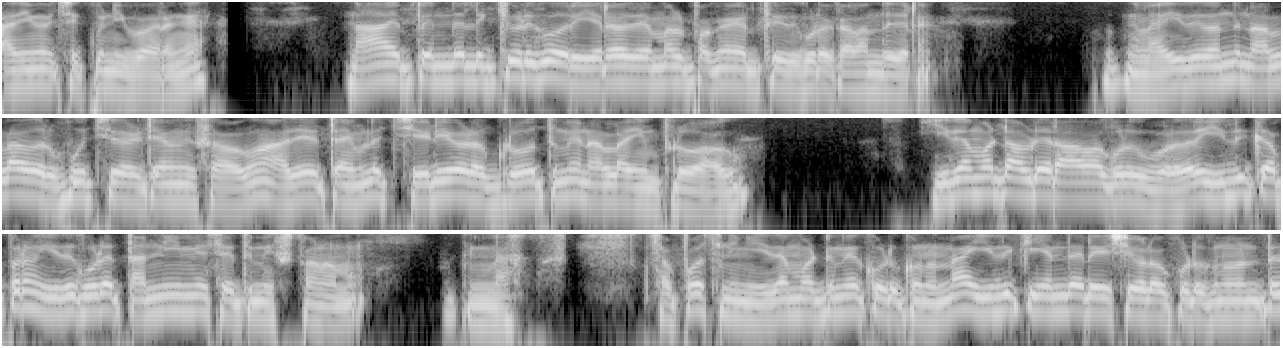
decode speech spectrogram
அதையுமே செக் பண்ணி பாருங்கள் நான் இப்போ இந்த லிக்விடுக்கு ஒரு இருபது எம்எல் பக்கம் எடுத்து இது கூட கலந்துக்கிறேன். ஓகேங்களா? இது வந்து நல்லா ஒரு பூச்சி வெரைட்டியாகவும் யூஸ் ஆகும். அதே டைமில் செடியோட க்ரோத்துமே நல்லா இம்ப்ரூவ் ஆகும். இதை மட்டும் அப்படியே ராவாக கொடுக்க போகிறது இதுக்கப்புறம் இது கூட தண்ணியுமே சேர்த்து மிக்ஸ் பண்ணணும். ஓகேங்களா? சப்போஸ் நீங்கள் இதை மட்டுமே கொடுக்கணுன்னா இதுக்கு எந்த ரேஷியோவில் கொடுக்கணுன்ட்டு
